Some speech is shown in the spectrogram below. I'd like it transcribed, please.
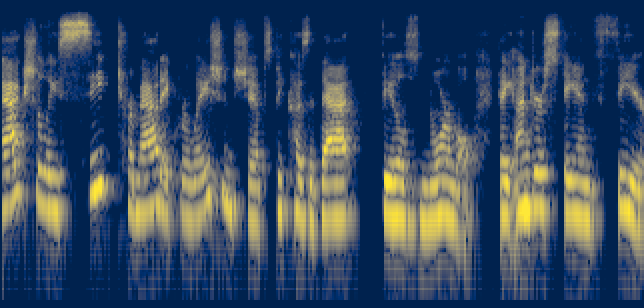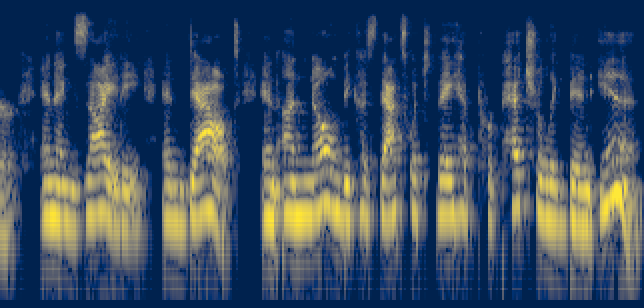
actually seek traumatic relationships because that feels normal. They understand fear and anxiety and doubt and unknown because that's what they have perpetually been in.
